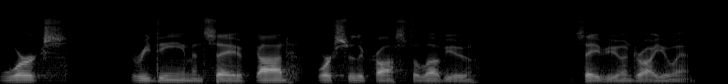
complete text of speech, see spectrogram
works to redeem and save. God works through the cross to love you save you, and draw you in.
